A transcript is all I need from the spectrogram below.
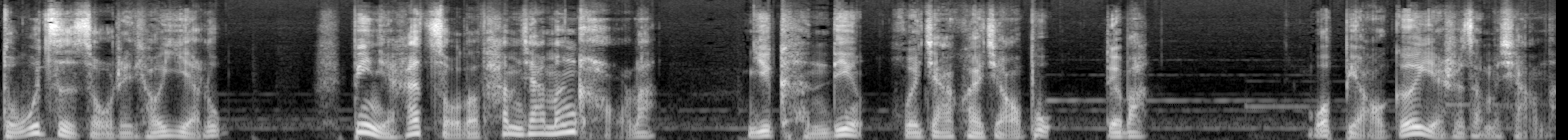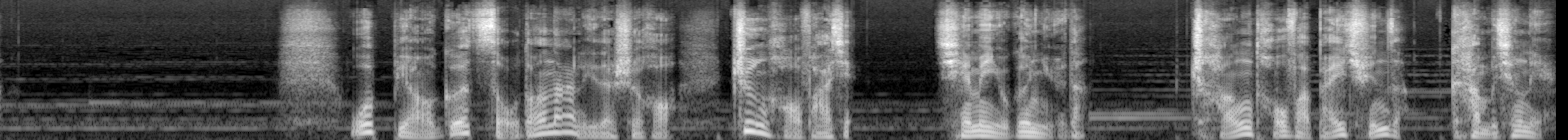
独自走这条夜路，并且还走到他们家门口了，你肯定会加快脚步，对吧？我表哥也是这么想的。我表哥走到那里的时候，正好发现前面有个女的，长头发、白裙子，看不清脸。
